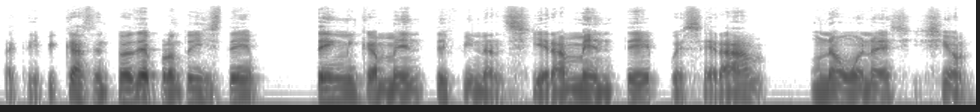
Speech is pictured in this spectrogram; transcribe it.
sacrificaste. Entonces de pronto dijiste técnicamente, financieramente, pues era una buena decisión.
